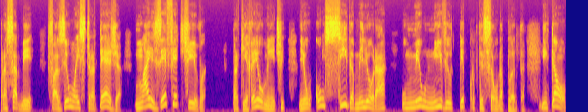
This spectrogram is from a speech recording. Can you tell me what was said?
para saber fazer uma estratégia mais efetiva, para que realmente eu consiga melhorar o meu nível de proteção da planta. Então,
